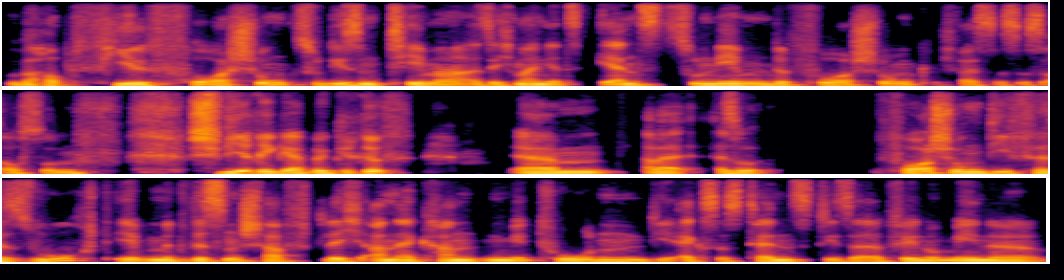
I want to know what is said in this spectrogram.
überhaupt viel Forschung zu diesem Thema? Also ich meine jetzt ernstzunehmende Forschung. Ich weiß, das ist auch so ein schwieriger Begriff. Ähm, aber also Forschung, die versucht, eben mit wissenschaftlich anerkannten Methoden die Existenz dieser Phänomene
